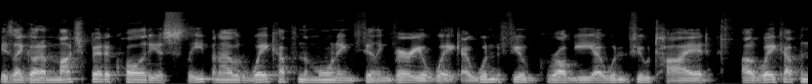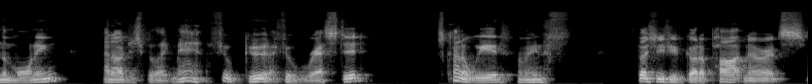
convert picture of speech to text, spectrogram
is I got a much better quality of sleep and I would wake up in the morning feeling very awake. I wouldn't feel groggy. I wouldn't feel tired. I would wake up in the morning and I'd just be like, man, I feel good. I feel rested. It's kind of weird. I mean, especially if you've got a partner, it's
